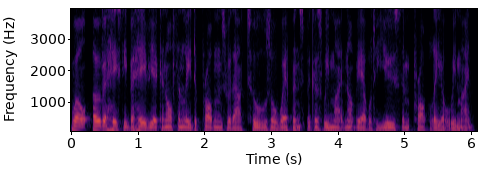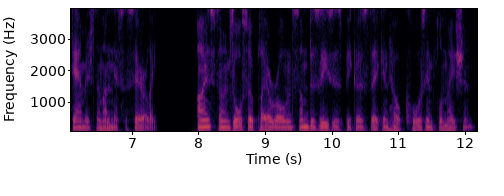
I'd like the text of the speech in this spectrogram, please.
Well, over hasty behavior can often lead to problems with our tools or weapons because we might not be able to use them properly or we might damage them unnecessarily. Ironstones also play a role in some diseases because they can help cause inflammation.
